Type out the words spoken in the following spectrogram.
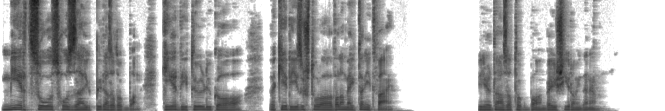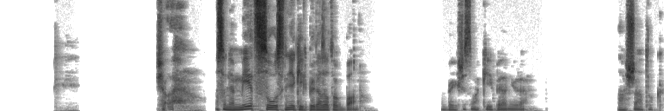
Miért szólsz hozzájuk példázatokban? Kérdi tőlük a, kérdi Jézustól a valamelyik tanítvány. Példázatokban, be is írom ide, nem? És azt mondja, miért szólsz nékik példázatokban? Be is teszem a képernyőre. Lássátok.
